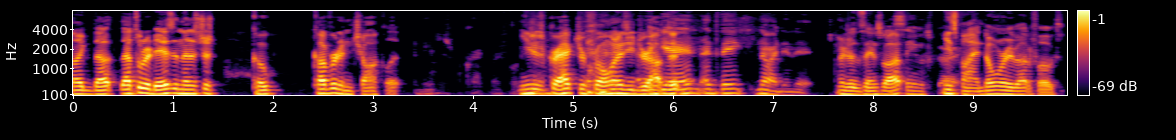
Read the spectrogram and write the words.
Like that. That's what it is, and then it's just co- covered in chocolate. You just cracked your phone as you dropped it. I think. No, I didn't. Or is the same spot? Same He's fine. Don't worry about it, folks.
